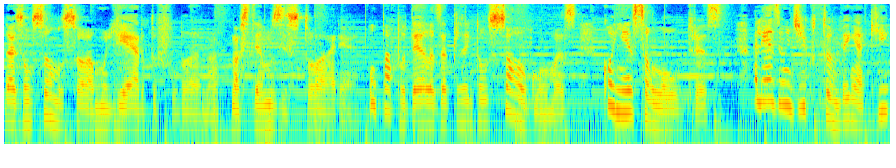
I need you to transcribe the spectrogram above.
Nós não somos só a mulher do fulano, nós temos história. O Papo Delas apresentou só algumas, conheçam outras. Aliás, eu indico também aqui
